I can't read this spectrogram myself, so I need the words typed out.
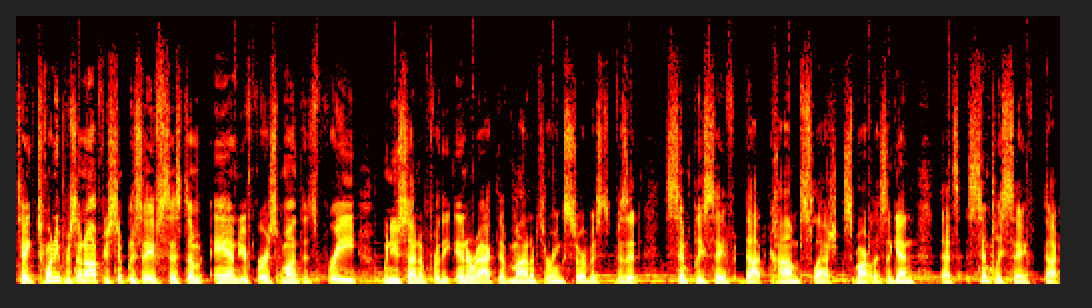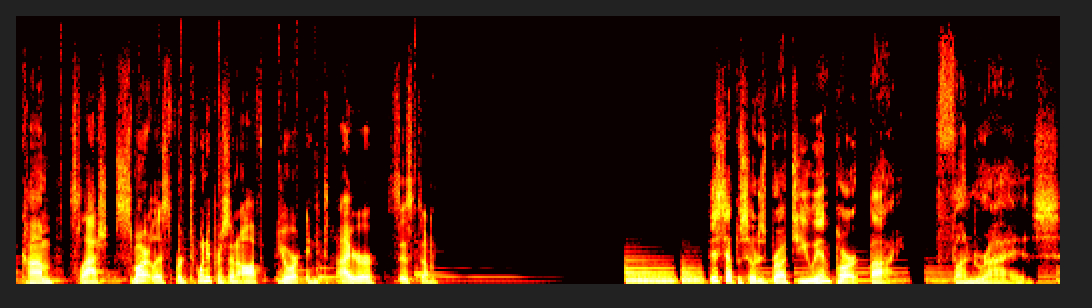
take 20% off your SimpliSafe system and your first month is free when you sign up for the interactive monitoring service. Visit simplisafe.com slash smartless. Again, that's simplisafe.com slash smartless for 20% off your entire system. This episode is brought to you in part by Fundrise.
